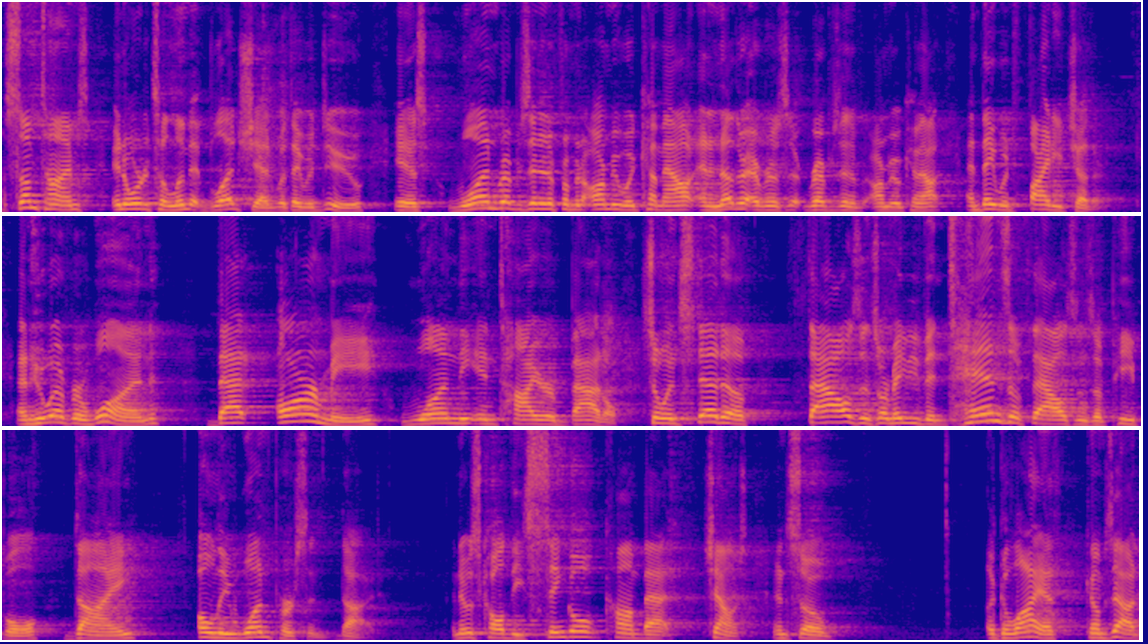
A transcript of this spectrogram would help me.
Sometimes, in order to limit bloodshed, what they would do is one representative from an army would come out and another representative army would come out and they would fight each other. And whoever won, that army won the entire battle. So instead of thousands or maybe even tens of thousands of people dying, only one person died. And it was called the single combat challenge. And so a Goliath comes out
